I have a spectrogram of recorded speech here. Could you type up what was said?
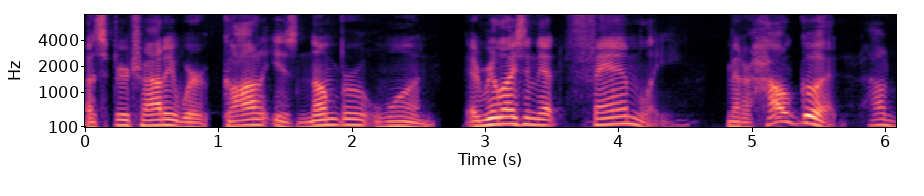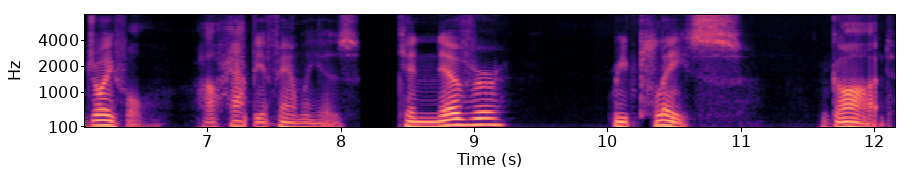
a spirituality where God is number one, and realizing that family, no matter how good, how joyful, how happy a family is, can never replace God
